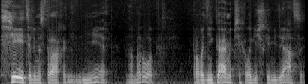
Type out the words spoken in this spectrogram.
сеятелями страха. Нет, наоборот, проводниками психологической медиации,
